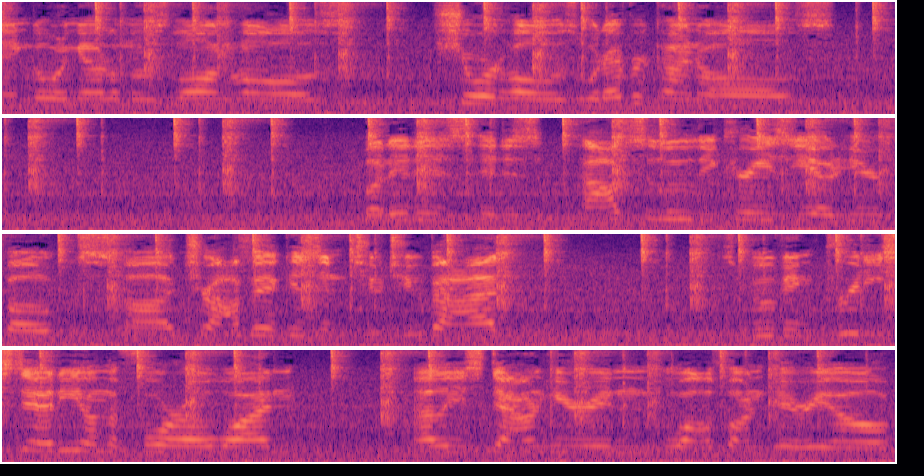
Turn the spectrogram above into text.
and going out on those long hauls, short hauls, whatever kind of hauls. But it is it is absolutely crazy out here, folks. Uh, traffic isn't too too bad. It's moving pretty steady on the 401, at least down here in Guelph, Ontario.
